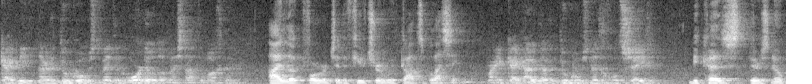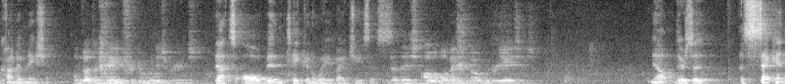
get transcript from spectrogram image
Ik kijk niet naar de toekomst met een oordeel dat mij staat te wachten. I look forward to the future with God's blessing Maar ik kijk uit naar de toekomst met Gods zegen. because there's no condemnation. Omdat er geen verdoemenis meer is. That's all been taken away by Jesus. Dat is allemaal weggenomen door Jezus. Now, there's a, a second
